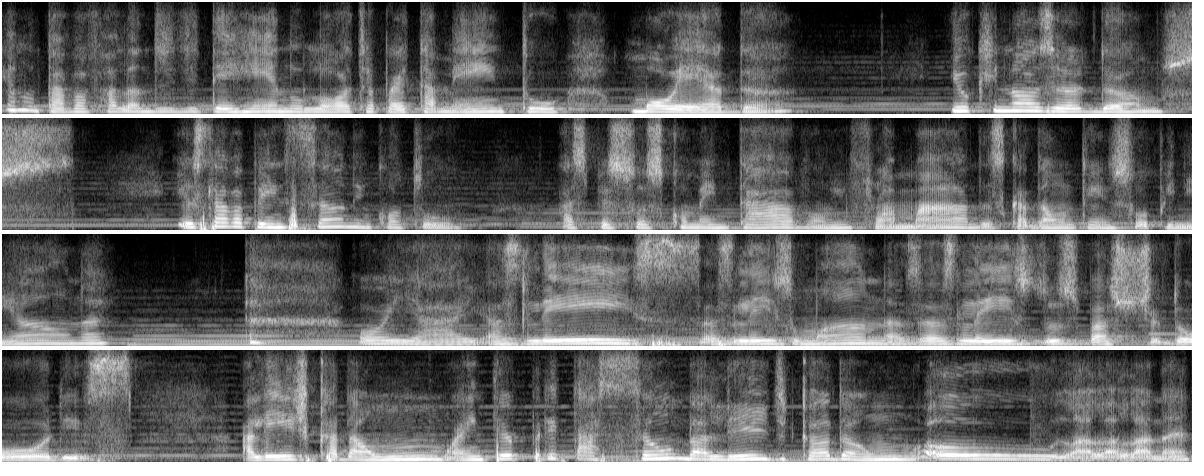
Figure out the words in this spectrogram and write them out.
Eu não estava falando de terreno, lote, apartamento, moeda. E o que nós herdamos? Eu estava pensando enquanto as pessoas comentavam, inflamadas, cada um tem sua opinião, né? Oi, ai, as leis, as leis humanas, as leis dos bastidores, a lei de cada um, a interpretação da lei de cada um. Oh, lá, lá, lá, né?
